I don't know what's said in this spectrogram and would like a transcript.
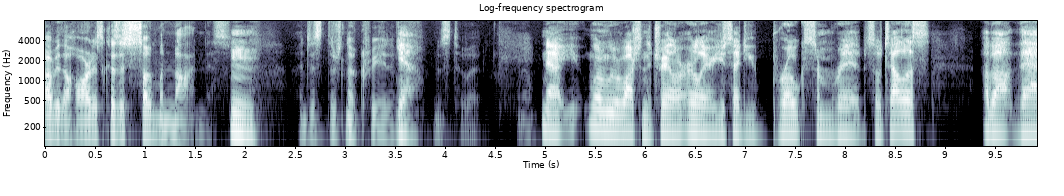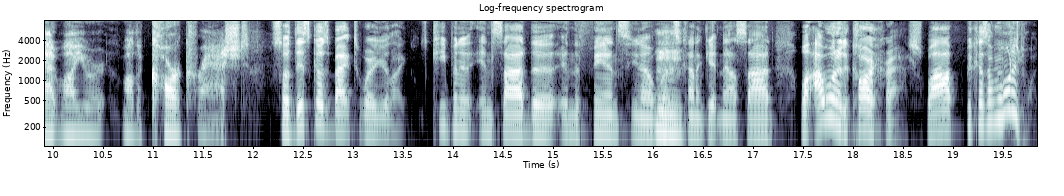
probably the hardest because it's so monotonous and just there's no creativeness Yeah. to it. Now, when we were watching the trailer earlier, you said you broke some ribs. So tell us about that while you were while the car crashed. So this goes back to where you're like keeping it inside the in the fence, you know, what's kind of getting outside. Well, I wanted a car crash. Why? Because I wanted one.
